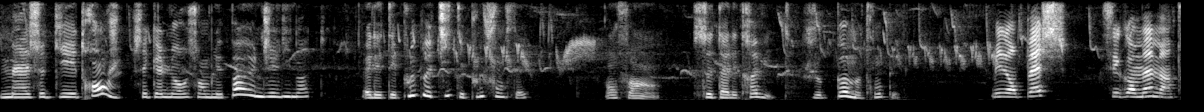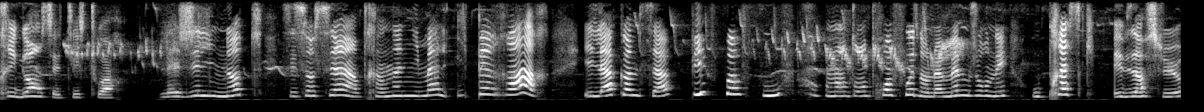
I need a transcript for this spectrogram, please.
Mais ce qui est étrange, c'est qu'elle ne ressemblait pas à une gélinotte. Elle était plus petite et plus foncée. Enfin, c'est allé très vite. Je peux me tromper. Mais n'empêche, c'est quand même intriguant cette histoire. La gélinotte, c'est censé être un animal hyper rare. Et là, comme ça, pif paf pouf, on l'entend trois fois dans la même journée, ou presque. Et bien sûr,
